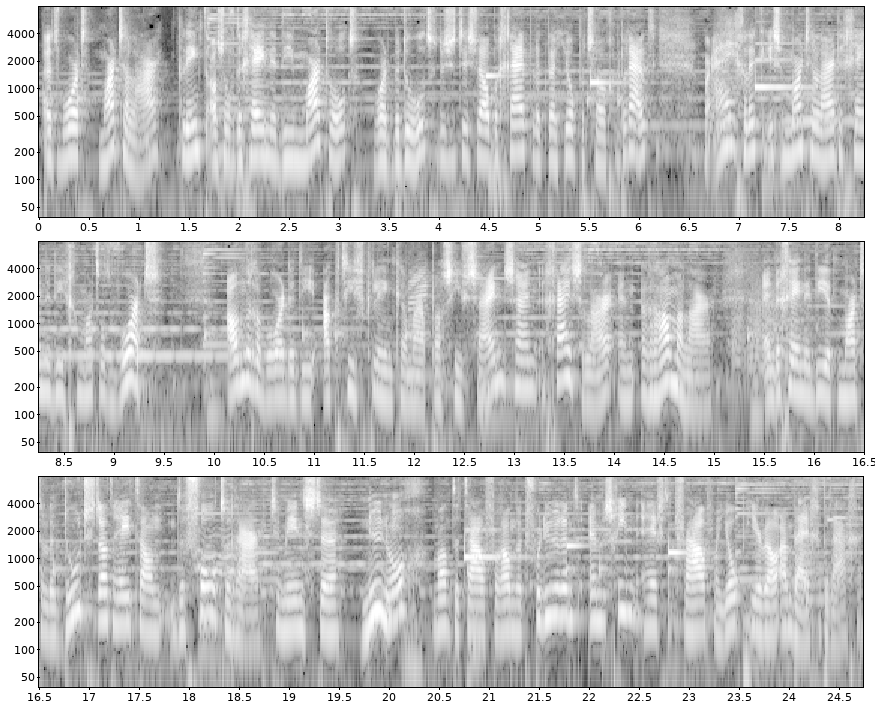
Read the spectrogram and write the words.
Het woord martelaar klinkt alsof degene die martelt wordt bedoeld, dus het is wel begrijpelijk dat Job het zo gebruikt. Maar eigenlijk is een martelaar degene die gemarteld wordt. Andere woorden die actief klinken maar passief zijn, zijn gijzelaar en rammelaar. En degene die het martelen doet, dat heet dan de folteraar. Tenminste, nu nog, want de taal verandert voortdurend en misschien heeft het verhaal van Job hier wel aan bijgedragen.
